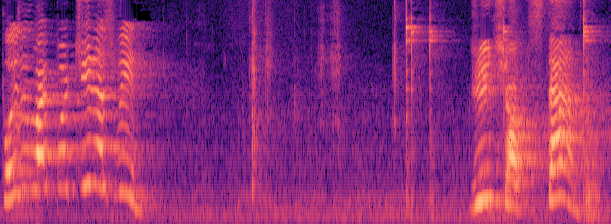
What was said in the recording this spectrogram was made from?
Poison viper, China speed. Green shark, stand.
